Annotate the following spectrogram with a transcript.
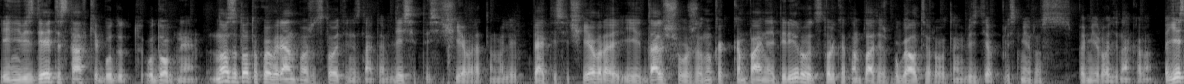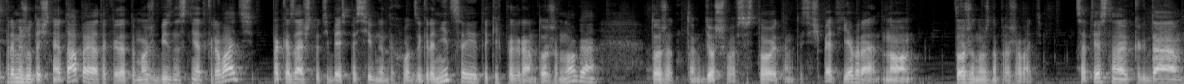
И не везде эти ставки будут удобные. Но зато такой вариант может стоить, я не знаю, там 10 тысяч евро там, или 5 тысяч евро. И дальше уже, ну, как компания оперирует, столько там платишь бухгалтеру, там везде плюс-минус по миру одинаково. Есть промежуточные этапы, это когда ты можешь бизнес не открывать, показать, что у тебя есть пассивный доход за границей, таких программ тоже много. Тоже там дешево все стоит, там тысяч пять евро, но тоже нужно проживать. Соответственно, когда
